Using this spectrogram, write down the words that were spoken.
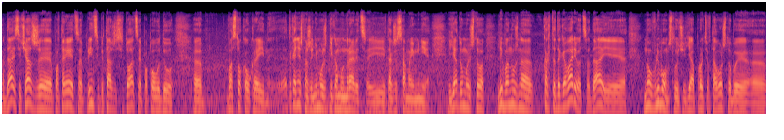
Да, и сейчас же повторяется, в принципе, та же ситуация по поводу э, востока Украины. Это, конечно же, не может никому нравиться, и так же самое и мне. Я думаю, что либо нужно как-то договариваться, да, и, но в любом случае я против того, чтобы э,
